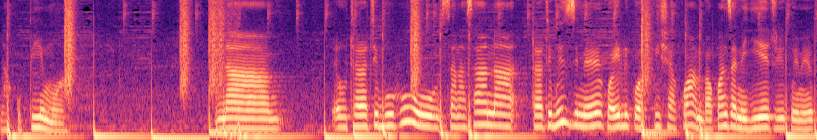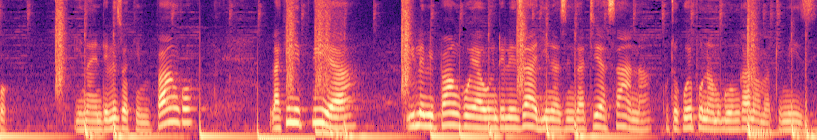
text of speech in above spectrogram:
na kupimwa. Na e, utaratibu huu sana sana, taratibu hizi zimewekwa ili kuhakikisha kwamba kwanza miji yetu iko imewekwa inaendelezwa kimpango, lakini pia ile mipango ya uendelezaji inazingatia sana kutokuwepo na mgongano wa matumizi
